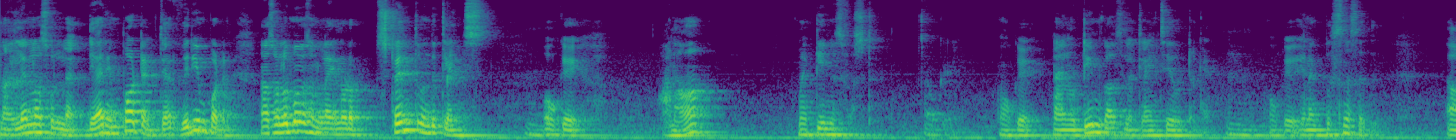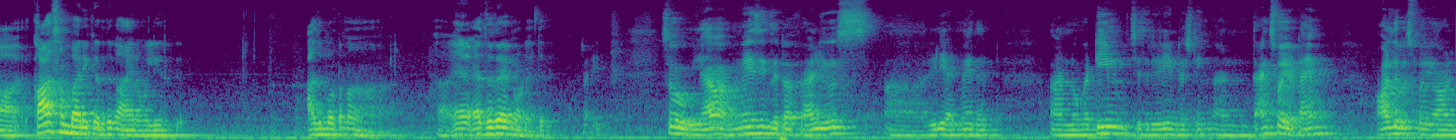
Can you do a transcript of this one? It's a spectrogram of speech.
நான் இல்லைன்னா சொல்லல. They are important they are very important நான் சொல்லும் போது சொன்னல என்னோட ஸ்ட்ரென்த் வந்து கிளைண்ட்ஸ் ஓகே ஆனால் my team is first okay okay நான் என்னோட டீம் காசில் கிளைண்ட்ஸே விட்டுருக்கேன். ஓகே எனக்கு பிஸ்னஸ் அது. காசு சம்பாதிக்கிறதுக்கு ஆயிரம் வழி இருக்குது அது மட்டும் நான் அதுதான் என்னோட இது. Right so you have amazing set of values really admire that and உங்கள் team which is really interesting and thanks for your time all the best for all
